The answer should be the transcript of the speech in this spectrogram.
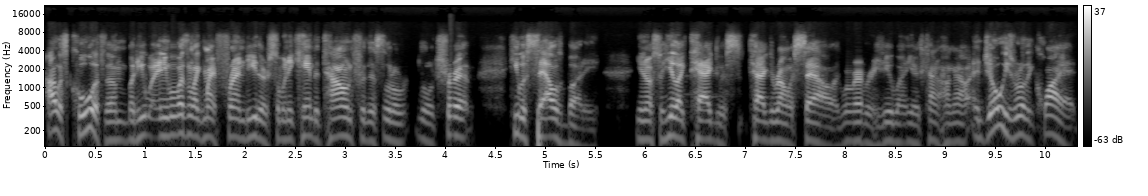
I was cool with him, but he and he wasn't like my friend either. So when he came to town for this little little trip, he was Sal's buddy, you know. So he like tagged us, tagged around with Sal, like wherever he went, he was kind of hung out. And Joey's really quiet,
